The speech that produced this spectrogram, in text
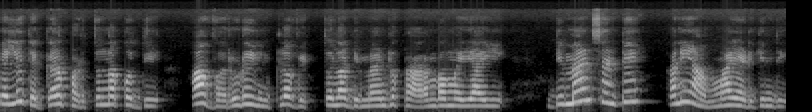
పెళ్ళి దగ్గర పడుతున్న కొద్దీ ఆ వరుడు ఇంట్లో వ్యక్తుల డిమాండ్లు ప్రారంభమయ్యాయి. డిమాండ్స్ అంటే అని ఆ అమ్మాయి అడిగింది.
